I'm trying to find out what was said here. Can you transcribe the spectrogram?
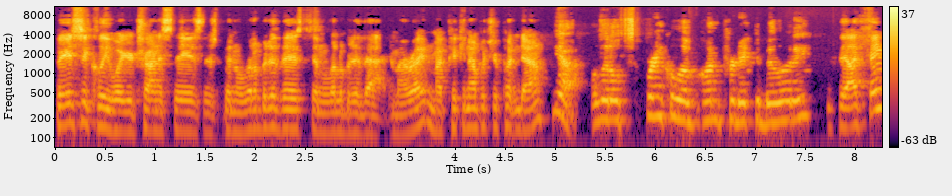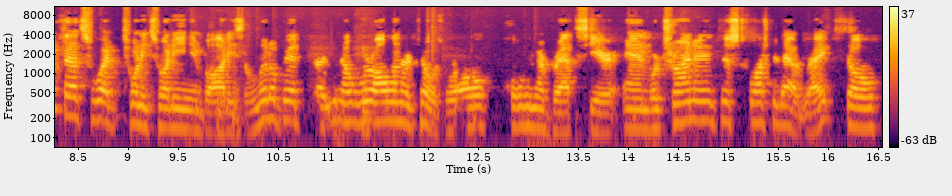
Basically, what you're trying to say is there's been a little bit of this and a little bit of that. Am I right? Am I picking up what you're putting down? Yeah, a little sprinkle of unpredictability. I think that's what 2020 embodies a little bit. Uh, you know, we're all on our toes. We're all holding our breaths here, and we're trying to just flush it out, right? So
